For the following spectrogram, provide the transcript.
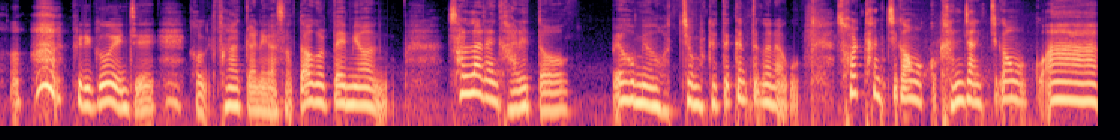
그리고 이제 거기 방앗간에 가서 떡을 빼면 설날엔 가래떡 빼오면 어쩜 그렇게 뜨끈뜨끈하고 설탕 찍어 먹고 간장 찍어 먹고 아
